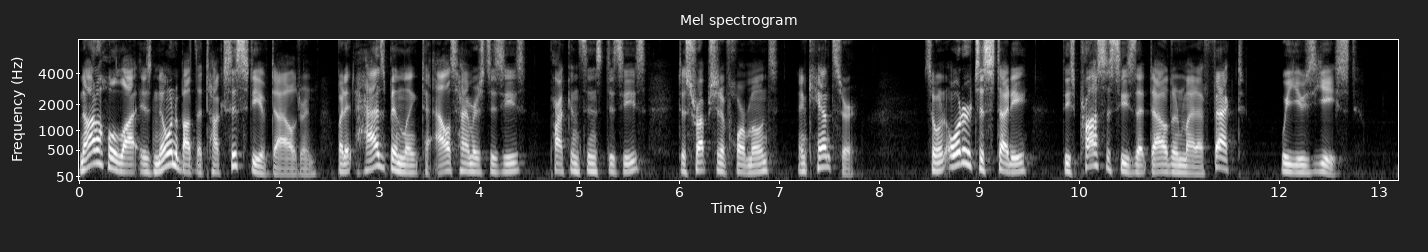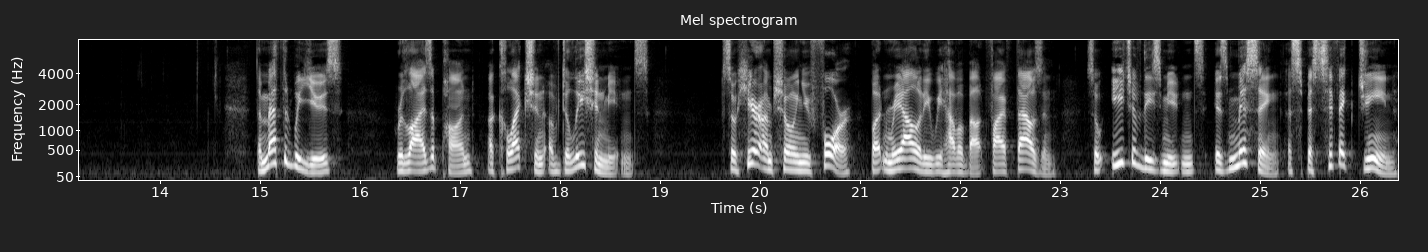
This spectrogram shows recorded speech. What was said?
Not a whole lot is known about the toxicity of dieldrin, but it has been linked to Alzheimer's disease, Parkinson's disease, disruption of hormones, and cancer. So, in order to study these processes that dieldrin might affect, we use yeast. The method we use relies upon a collection of deletion mutants. So here I'm showing you four, but in reality we have about 5,000. So each of these mutants is missing a specific gene.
